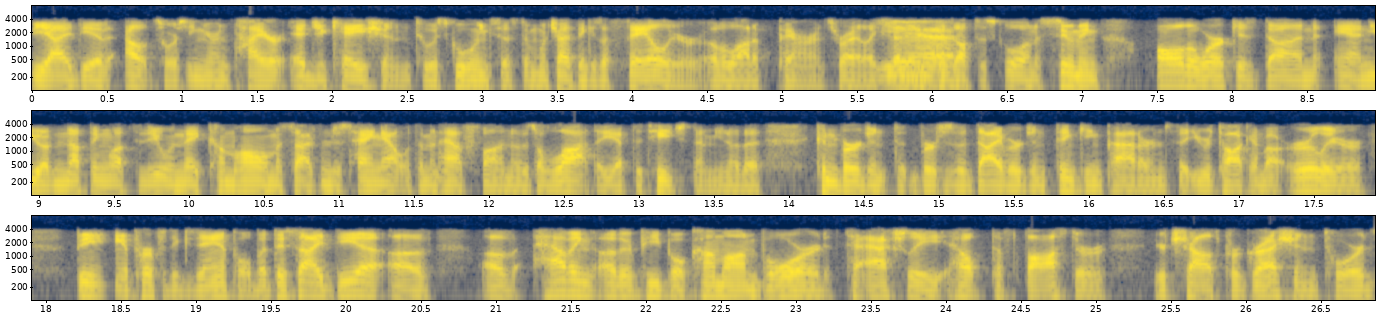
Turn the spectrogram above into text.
the idea of outsourcing your entire education to a schooling system, which I think is a failure of a lot of parents, right? Like sending yeah. kids off to school and assuming all the work is done and you have nothing left to do when they come home aside from just hang out with them and have fun. There's a lot that you have to teach them, you know, the convergent versus the divergent thinking patterns that you were talking about earlier being a perfect example. But this idea of of having other people come on board to actually help to foster your child's progression towards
